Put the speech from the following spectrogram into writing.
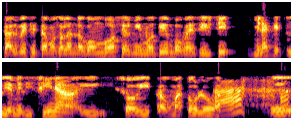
tal vez estamos hablando con vos y al mismo tiempo me decís, sí, mirá que estudié medicina y soy traumatóloga. Ah. Eh,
